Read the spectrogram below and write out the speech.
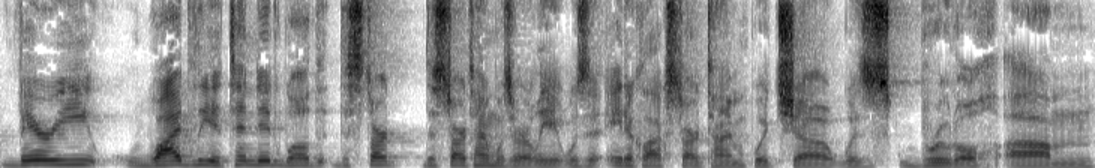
very widely attended. Well, the, the, start the start time was early. It was an eight o'clock start time, which uh, was brutal. Um,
